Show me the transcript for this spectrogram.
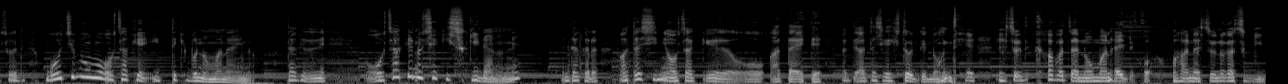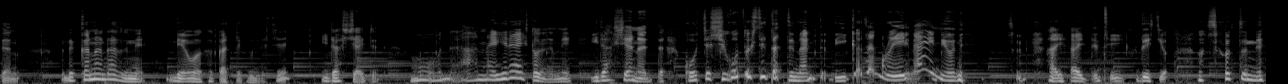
それでご自分もお酒一滴も飲まないの。だけどねお酒の席好きなのね。だから私にお酒を与えて私が一人で飲んで それで川端さん飲まないでこうお話するのが好きなの。で必ずね電話かかってくるんですね。いらっしゃいってもう、ね、あんな偉い人がねいらっしゃいなんてこっちは仕事してたって何かっていかざるを得ないのよね。それで「はいはい」って言って行くでしょ。そうするとね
